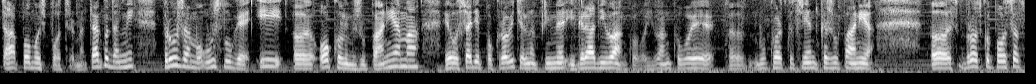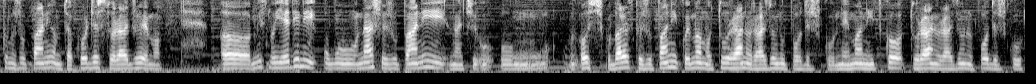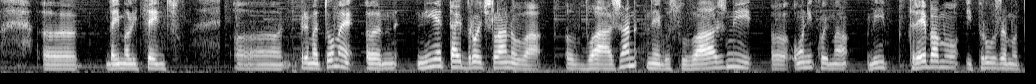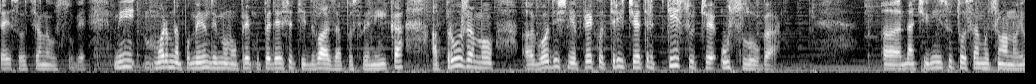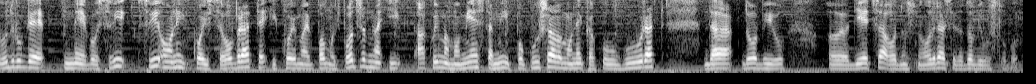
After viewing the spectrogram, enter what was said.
ta pomoć potrebna. Tako da mi pružamo usluge i okolnim županijama. Evo sad je pokrovitelj, na primjer, i grad Ivankovo. Ivankovo je Vukovarsko-Srijemska županija. S Brodsko-Posavskom županijom također surađujemo mi smo jedini u našoj županiji, znači u, u Osječko-baranjskoj županiji koji imamo tu ranu razvojnu podršku. Nema nitko tu ranu razvojnu podršku uh, da ima licencu. prema tome, nije taj broj članova važan, nego su važni oni kojima mi trebamo i pružamo te socijalne usluge. Mi moram napomenuti da imamo preko 52 zaposlenika, a pružamo godišnje preko 3-4 tisuće usluga. Znači nisu to samo članovi udruge, nego svi, svi oni koji se obrate i kojima je pomoć potrebna i ako imamo mjesta mi pokušavamo nekako ugurat da dobiju djeca, odnosno odrasli da dobiju uslugu.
